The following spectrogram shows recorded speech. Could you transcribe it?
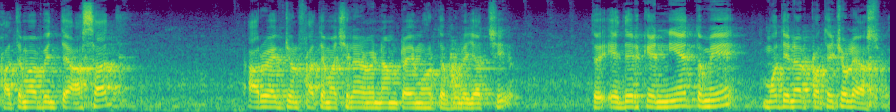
ফাতেমা বিনতে আসাদ, আরও একজন ফাতেমা ছিলেন, আমি নামটা এই মুহূর্তে ভুলে যাচ্ছি। তো এদেরকে নিয়ে তুমি মদিনার পথে চলে আসবে।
